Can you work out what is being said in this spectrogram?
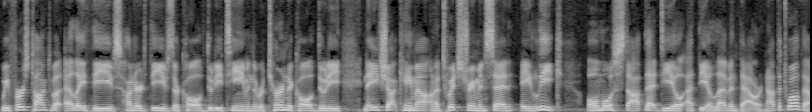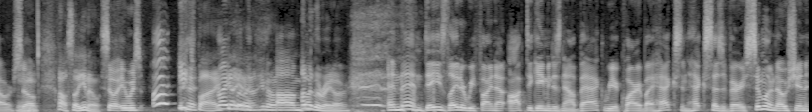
we first talked about LA Thieves, Hundred Thieves, their Call of Duty team, and the return to Call of Duty. Nadeshot came out on a Twitch stream and said a leak almost stopped that deal at the 11th hour, not the 12th hour. So, mm-hmm. oh, so you know, so it was each by, right? yeah, but- yeah, you know, um, under the radar. and then days later, we find out Optic Gaming is now back, reacquired by Hex, and Hex has a very similar notion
